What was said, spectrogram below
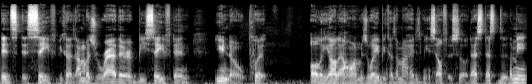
it's it's safe because I much rather be safe than you know put all of y'all at harm's way because I'm out here just being selfish. So that's that's the I mean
